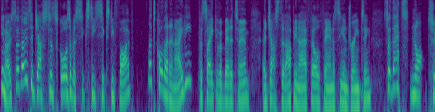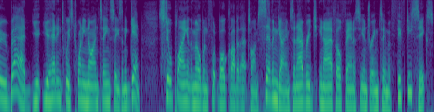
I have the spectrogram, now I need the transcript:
You know, so those adjusted scores of a 60 65 let's call that an 80 for sake of a better term, adjusted up in AFL Fantasy and Dream Team. So that's not too bad. You, you head into his 2019 season again, still playing at the Melbourne Football Club at that time. Seven games, an average in AFL Fantasy and Dream Team of 56,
